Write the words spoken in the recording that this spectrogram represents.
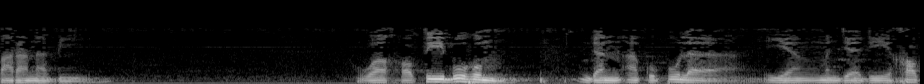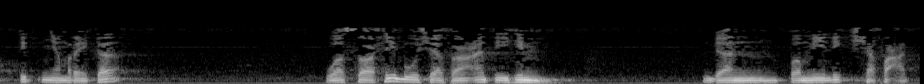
para nabi. Wa khatibuhum dan aku pula yang menjadi khatibnya mereka. Wasahibu syafa'atihim dan pemilik syafaat.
